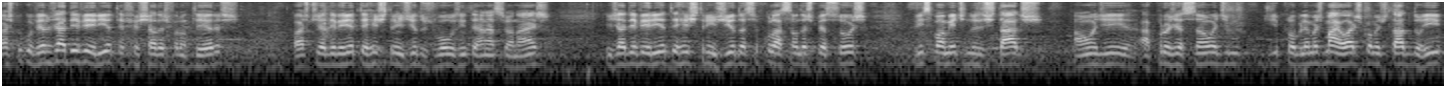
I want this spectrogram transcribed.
Eu acho que o governo já deveria ter fechado as fronteiras, eu acho que já deveria ter restringido os voos internacionais e já deveria ter restringido a circulação das pessoas, principalmente nos estados onde a projeção é de, de problemas maiores, como o estado do Rio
